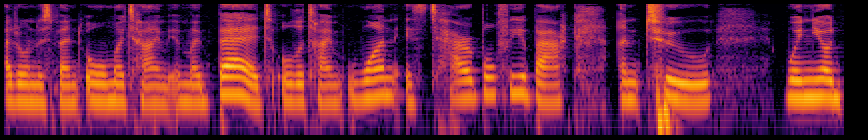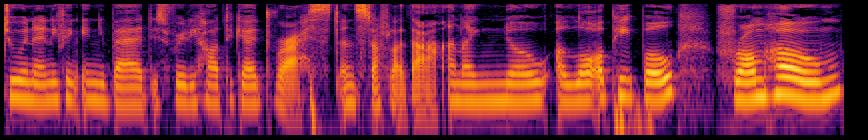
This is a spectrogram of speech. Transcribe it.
I don't want to spend all my time in my bed all the time. One is terrible for your back and two when you're doing anything in your bed, it's really hard to get dressed and stuff like that. And I know a lot of people from home,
